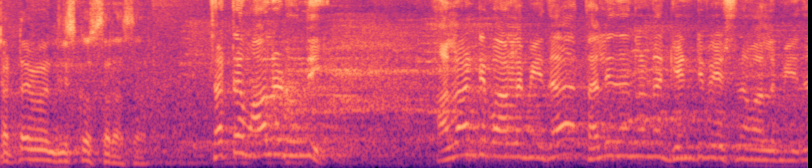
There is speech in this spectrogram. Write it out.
చట్టం ఏమైనా తీసుకొస్తారా సార్? చట్టం ఆల్రెడీ ఉంది. అలాంటి వాళ్ళ మీద తల్లిదండ్రులను గెంటి వేసిన వాళ్ళ మీద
